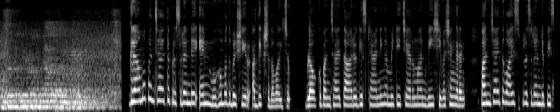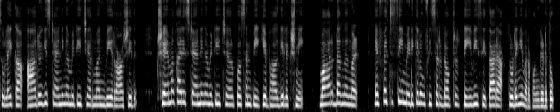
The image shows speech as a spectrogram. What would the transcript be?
പ്രിയപ്പെട്ട കുഞ്ഞാതെ പറഞ്ഞു ഗ്രാമപഞ്ചായത്ത് പ്രസിഡന്റ് എൻ മുഹമ്മദ് ബഷീർ അധ്യക്ഷത വഹിച്ചു. ബ്ലോക്ക് പഞ്ചായത്ത് ആരോഗ്യ standing committee chairman V Sivasankaran panchayat vice president P Sulaika ആരോഗ്യ standing committee chairman V Rashid ക്ഷേമകാര്യ standing committee chairperson P K Bhagyalakshmi ward അംഗങ്ങൾ F H C medical officer doctor T V Sithara തുടങ്ങിയവർ പങ്കെടുത്തു.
